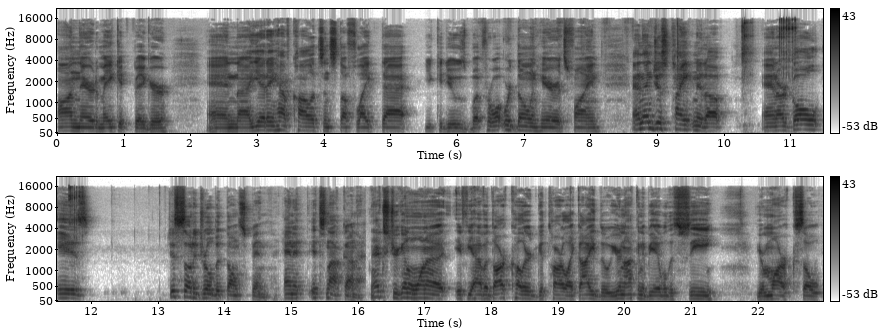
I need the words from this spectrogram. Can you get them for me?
on there to make it bigger. And uh, yeah, they have collets and stuff like that you could use, but for what we're doing here, it's fine. And then just tighten it up. And our goal is just so the drill bit don't spin and it, it's not gonna. Next you're gonna wanna, if you have a dark colored guitar like I do, you're not gonna be able to see your mark. So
